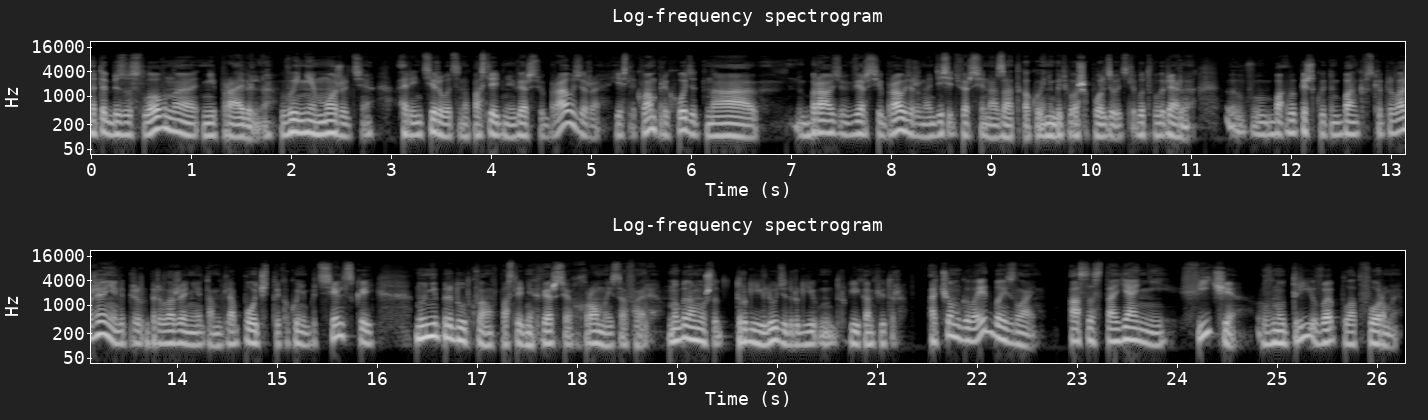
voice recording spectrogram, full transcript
Это, безусловно, неправильно. Вы не можете ориентироваться на последнюю версию браузера, если к вам приходит на браузер, версии браузера на 10 версий назад какой-нибудь ваш пользователь. Вот вы реально, вы пишете какое-то банковское приложение или приложение там для почты какой-нибудь сельской, ну, не придут к вам в последних версиях Chrome и Safari. Ну, потому что другие люди, другие, другие компьютеры. О чем говорит Baseline? О состоянии фичи внутри веб-платформы.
